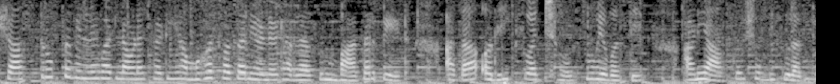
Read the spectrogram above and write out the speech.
शास्त्रोक्त विल्हेवाट लावण्यासाठी हा महत्त्वाचा निर्णय ठरला असून बाजारपेठ आता अधिक स्वच्छ सुव्यवस्थित आणि आकर्षक दिसू लागली.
